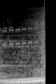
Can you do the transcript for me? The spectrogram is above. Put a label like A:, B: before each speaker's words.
A: Mm-hmm.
